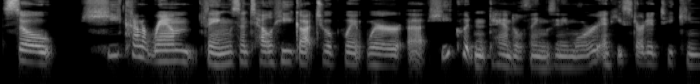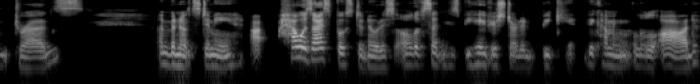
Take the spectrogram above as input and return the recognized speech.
So he kind of ran things until he got to a point where uh, he couldn't handle things anymore and he started taking drugs unbeknownst to me. Uh, how was I supposed to notice? All of a sudden, his behavior started beca- becoming a little odd.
